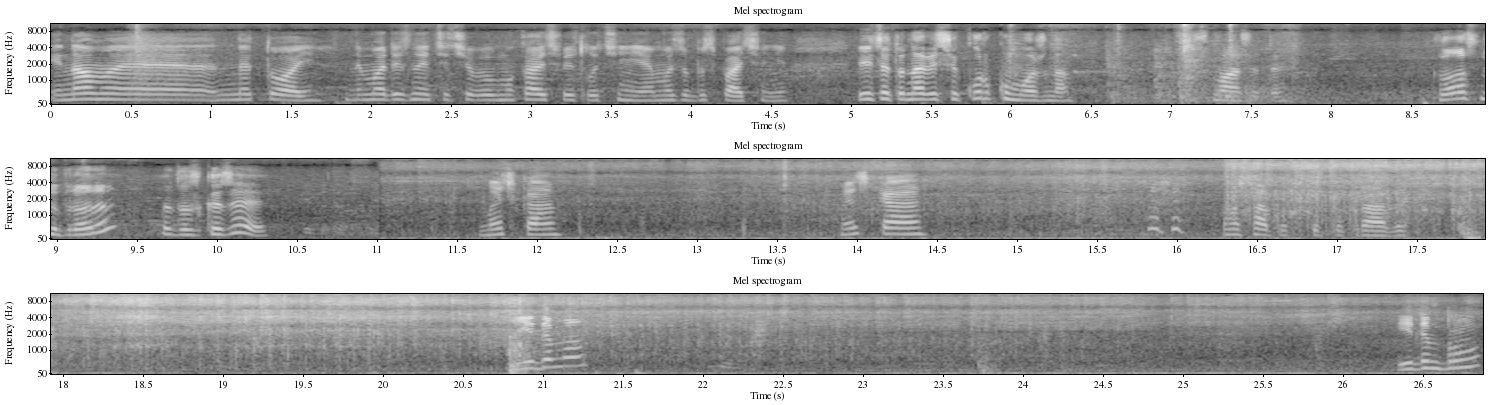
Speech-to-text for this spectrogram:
І нам е, не той, нема різниці, чи вимикають світло чи ні, ми забезпечені. Дивіться, то навіть ще курку можна смажити. Класно, правда? Ну то скажи. Мишка. Мишка. Треба шапочку поправити. Їдемо? Їдемо, Бру?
